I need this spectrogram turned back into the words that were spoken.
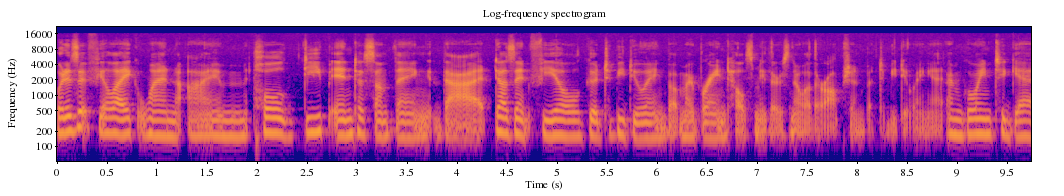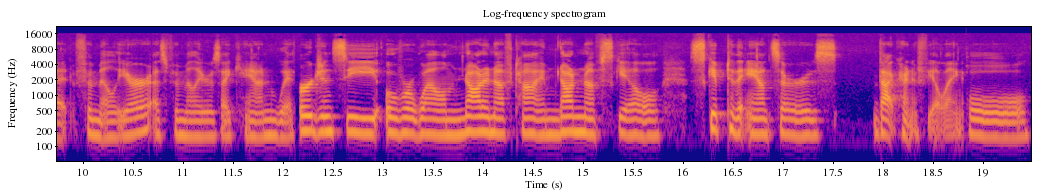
What does it feel like when I'm pulled deep into something that doesn't feel good to be doing, but my brain tells me there's no other option but to be doing it? I'm going to get familiar, as familiar as I can, with urgency, overwhelm, not enough time, not enough skill, skip to the answers, that kind of feeling. Whole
